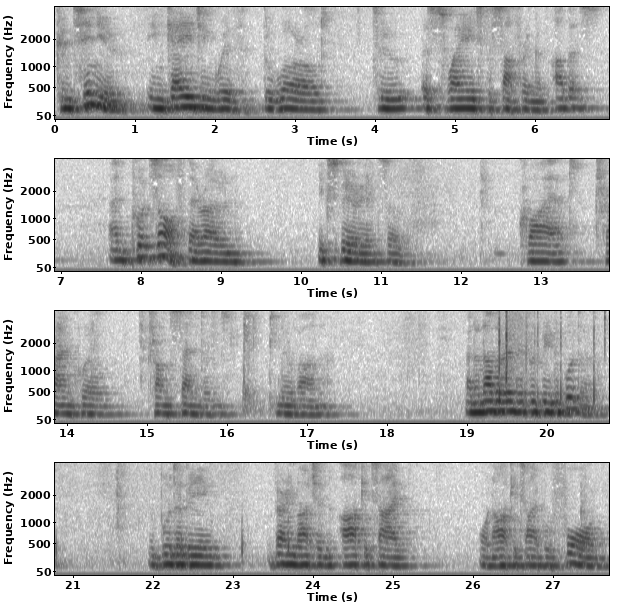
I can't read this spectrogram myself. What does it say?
continue engaging with the world to assuage the suffering of others and puts off their own experience of quiet, tranquil, transcendent nirvana. And another image would be the Buddha. The Buddha being very much an archetype or an archetypal form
